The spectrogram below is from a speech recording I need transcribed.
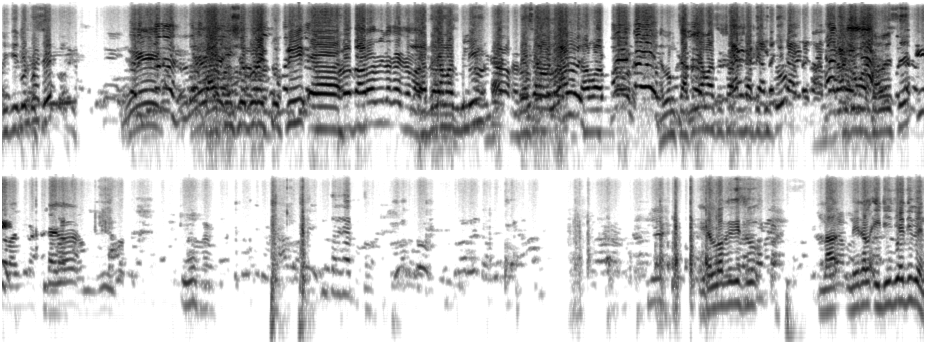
বিক্রি করতেছে। পঁয়ত্রিশশো করে টুকরি চাপিলা মাছগুলি বেচা হলো। এবং চাপিলা মাছের সাথে সাথে কিন্তু মাছ রয়েছে। এটার লগে কিছু না নিরাল ইডি দিয়ে দিবেন?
